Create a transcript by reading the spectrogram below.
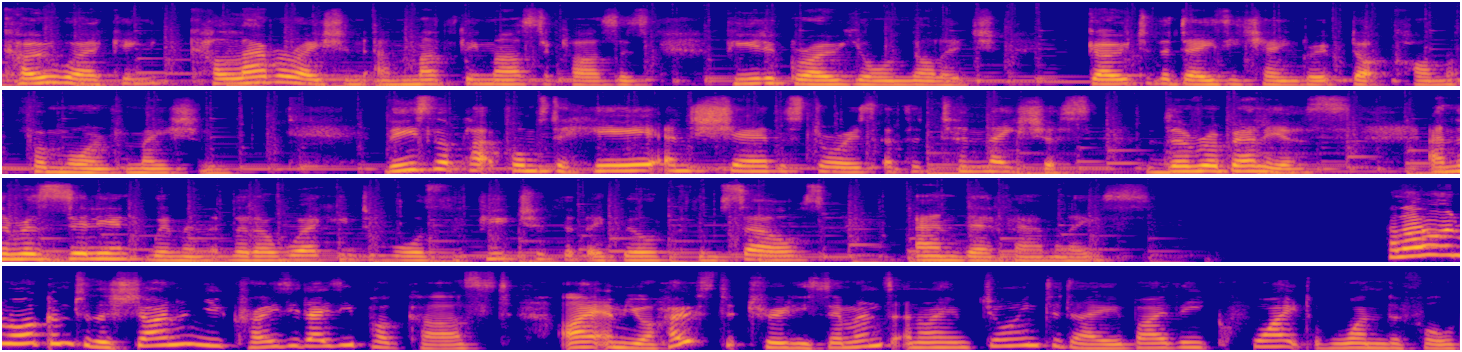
co working, collaboration, and monthly masterclasses for you to grow your knowledge. Go to thedaisychaingroup.com for more information. These are the platforms to hear and share the stories of the tenacious, the rebellious, and the resilient women that are working towards the future that they build for themselves and their families. Hello and welcome to the Shine On You Crazy Daisy podcast. I am your host, Trudi Simmons, and I am joined today by the quite wonderful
